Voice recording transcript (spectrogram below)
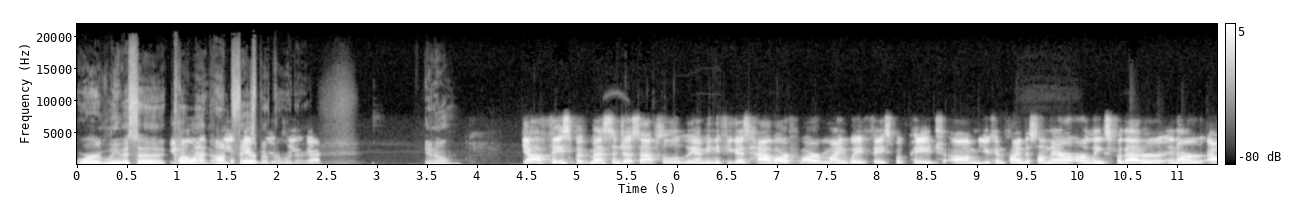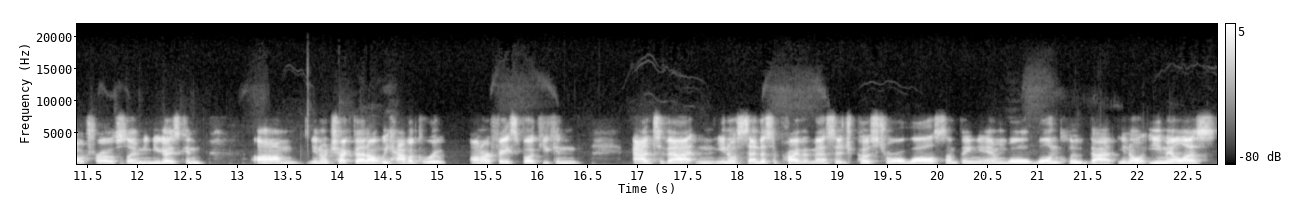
or leave us a you comment on Facebook or whatever. You know. Yeah, Facebook message us absolutely. I mean, if you guys have our our Mindwave Facebook page, um, you can find us on there. Our links for that are in our outro. So I mean, you guys can, um, you know, check that out. We have a group on our Facebook. You can add to that and you know send us a private message, post to our wall something, and we'll we'll include that. You know, email us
